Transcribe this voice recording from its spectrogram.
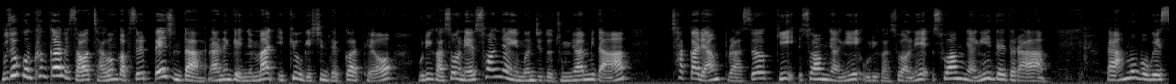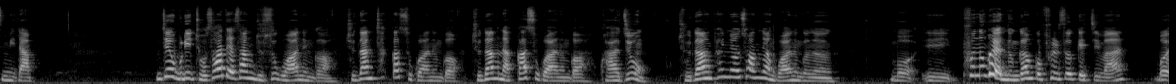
무조건 큰 값에서 작은 값을 빼준다라는 개념만 익히고 계시면 될 것 같아요. 우리 가수원의 수확량이 뭔지도 중요합니다. 착가량 플러스 기수확량이 우리 가수원의 수확량이 되더라. 자, 한번 보겠습니다. 이제 우리 조사 대상 주수 구하는 거, 주당 착가수 구하는 거, 주당 낙가수 구하는 거, 과중, 주당 평년 수확량 구하는 거는 뭐 이 푸는 거에 눈 감고 풀 수 없겠지만 뭐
